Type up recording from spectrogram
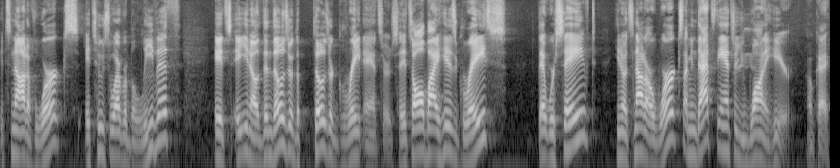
it's not of works, it's whosoever believeth, it's, you know, then those are, the, those are great answers. It's all by His grace that we're saved. You know, it's not our works. I mean, that's the answer you want to hear, okay?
